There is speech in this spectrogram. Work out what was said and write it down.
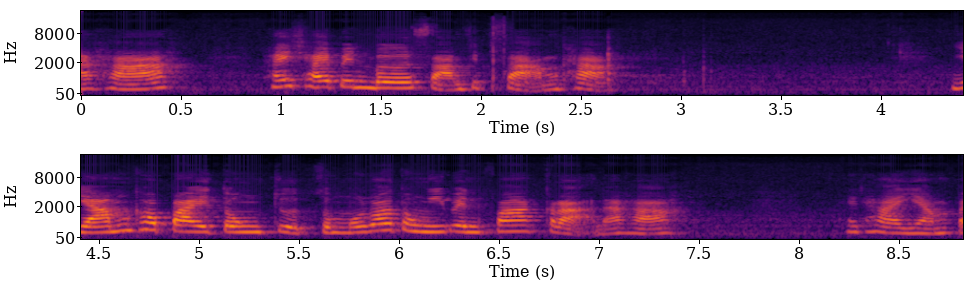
นะคะ ให้ใช้เป็นเบอร์ 33 ค่ะ ย้ำเข้าไปตรงจุดสมมุติว่าตรงนี้เป็นฝ้ากระนะคะให้ทาย้ำไป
